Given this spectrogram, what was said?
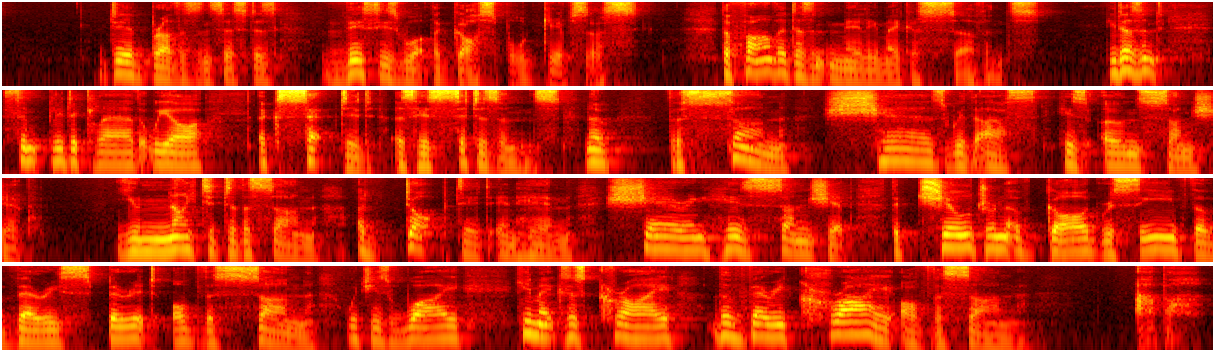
Dear brothers and sisters, this is what the gospel gives us. The Father doesn't merely make us servants. He doesn't simply declare that we are accepted as his citizens. No, the Son shares with us his own sonship, united to the Son, adopted in him, sharing his sonship. The children of God receive the very spirit of the Son, which is why he makes us cry the very cry of the Son. Abba.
